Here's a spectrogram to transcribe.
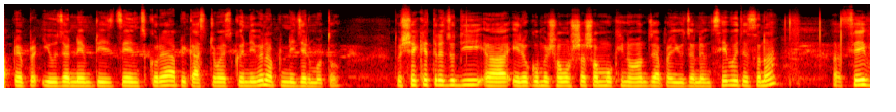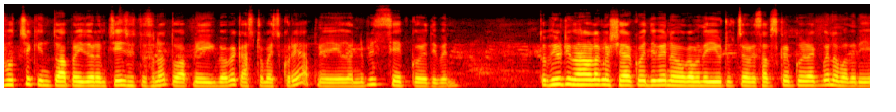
আপনি আপনার ইউজার নেমটি চেঞ্জ করে আপনি কাস্টমাইজ করে নেবেন আপনি নিজের মতো। তো সেক্ষেত্রে যদি এরকমের সমস্যার সম্মুখীন হন যে আপনার ইউজার নেম সেভ হইতেছে না সেভ হচ্ছে কিন্তু আপনার ইউজার নেম চেঞ্জ হইতেছে না, তো আপনি এইভাবে কাস্টমাইজ করে আপনি ইউজার নেমটি সেভ করে দেবেন। তো ভিডিওটি ভালো লাগলে শেয়ার করে দেবেন এবং আমাদের ইউটিউব চ্যানেলে সাবস্ক্রাইব করে রাখবেন, আমাদের এই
